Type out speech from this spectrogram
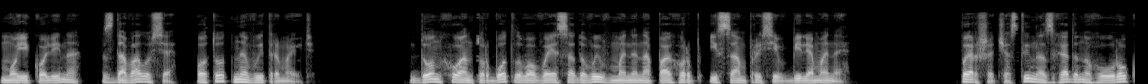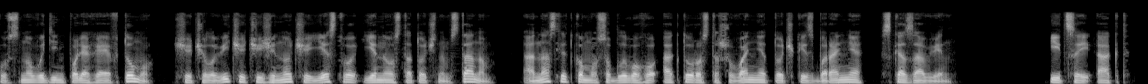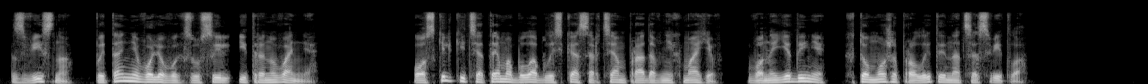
Мої коліна, здавалося, от-от не витримають. Дон Хуан турботливо висадовив мене на пагорб і сам присів біля мене. Перша частина згаданого уроку сновидінь полягає в тому, що чоловіче чи жіноче єство є не остаточним станом, а наслідком особливого акту розташування точки збирання, сказав він. І цей акт, звісно, питання вольових зусиль і тренування. Оскільки ця тема була близька серцям прадавніх магів, вони єдині, хто може пролити на це світло.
